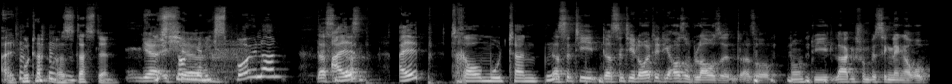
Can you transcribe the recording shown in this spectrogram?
Altmutanten, was ist das denn? Ja, ich soll äh, mir nicht spoilern. das, Alp, das, Albtraummutanten. das, sind die, das sind die Leute, die auch so blau sind. Also, ne, die lagen schon ein bisschen länger rum.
